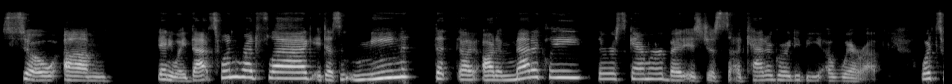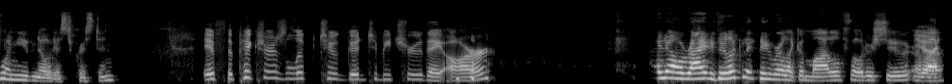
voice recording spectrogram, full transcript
So um, anyway, that's one red flag. It doesn't mean that uh, automatically they're a scammer, but it's just a category to be aware of. What's one you've noticed, Kristen? If the pictures look too good to be true, they are. I know, right? If they look like they were like a model photo shoot, or Yeah. like,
